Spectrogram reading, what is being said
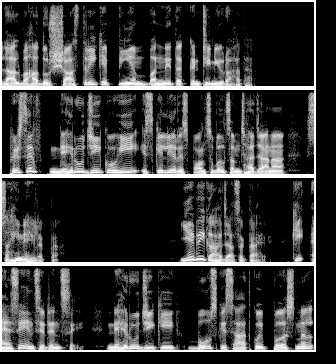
लाल बहादुर शास्त्री के पीएम बनने तक कंटिन्यू रहा था। फिर सिर्फ़ नेहरू जी को ही इसके लिए रिस्पॉन्सिबल समझा जाना सही नहीं लगता। यह भी कहा जा सकता है कि ऐसे इंसिडेंट से नेहरू जी की बोस के साथ कोई पर्सनल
